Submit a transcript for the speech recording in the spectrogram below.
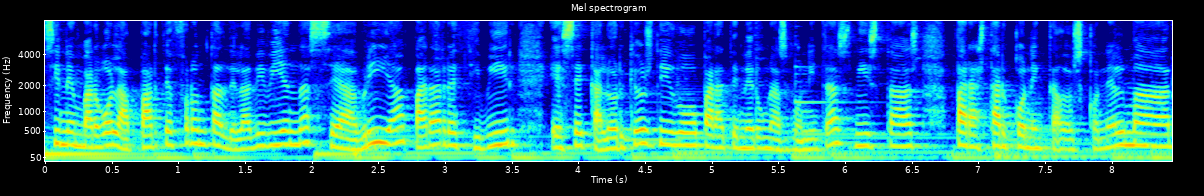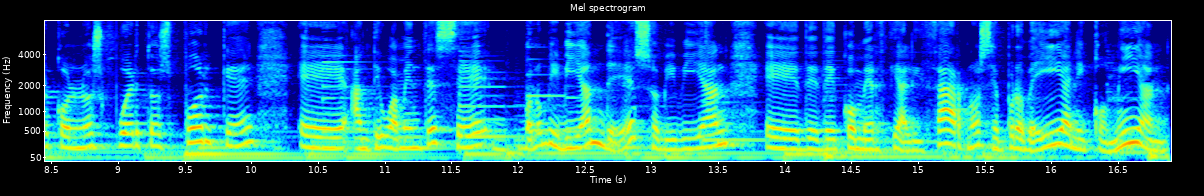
sin embargo la parte frontal de la vivienda se abría para recibir ese calor que os digo, para tener unas bonitas vistas, para estar conectados con el mar, con los puertos, porque eh, antiguamente se, bueno, vivían de eso, vivían eh, de, de, comercializar, ¿no? se proveían y comían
